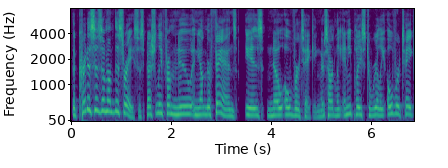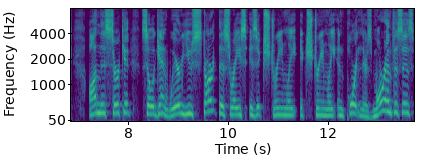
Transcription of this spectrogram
The criticism of this race, especially from new and younger fans, is no overtaking. There's there's hardly any place to really overtake on this circuit. So, again, where you start this race is extremely, extremely important. There's more emphasis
